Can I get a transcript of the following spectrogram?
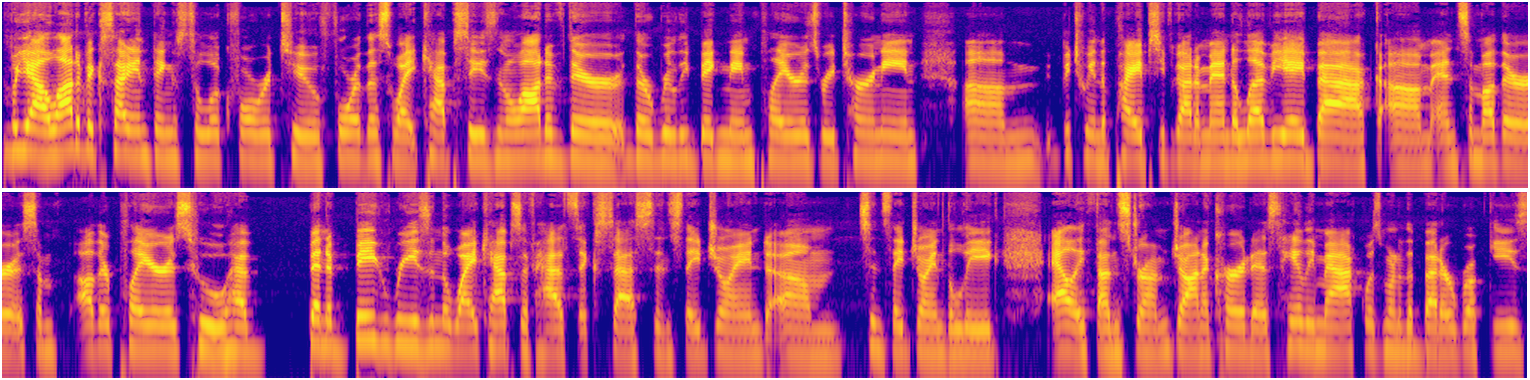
but yeah, a lot of exciting things to look forward to for this Whitecap season. A lot of their their really big name players returning um, between the pipes. You've got Amanda Leveille back, um, and some other some other players who have been a big reason the Whitecaps have had success since they joined um, since they joined the league. Allie Thunstrom, Jonna Curtis, Haley Mack was one of the better rookies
